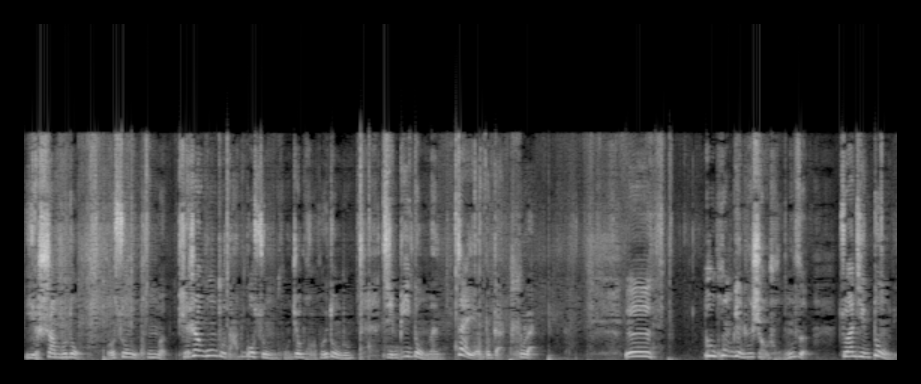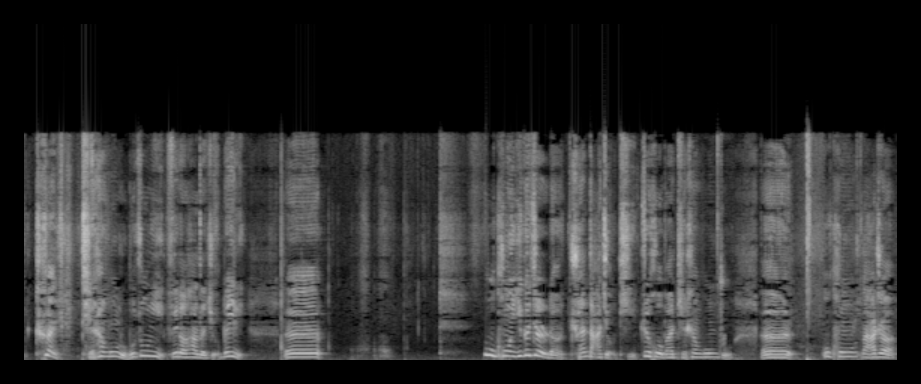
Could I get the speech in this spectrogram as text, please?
也扇不动呃孙悟空了。铁扇公主打不过孙悟空，就跑回洞中，紧闭洞门，再也不敢出来。呃，悟空变成小虫子，钻进洞里，趁铁扇公主不注意，飞到她的酒杯里。呃，悟空一个劲儿的拳打脚踢，最后把铁扇公主。呃，悟空拿着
